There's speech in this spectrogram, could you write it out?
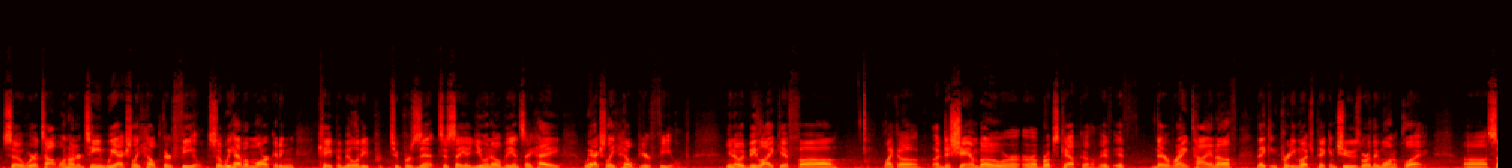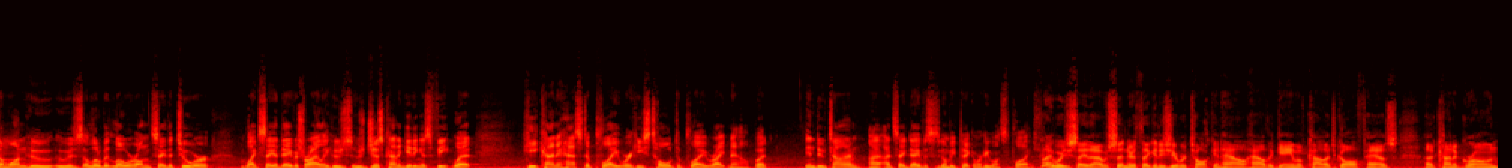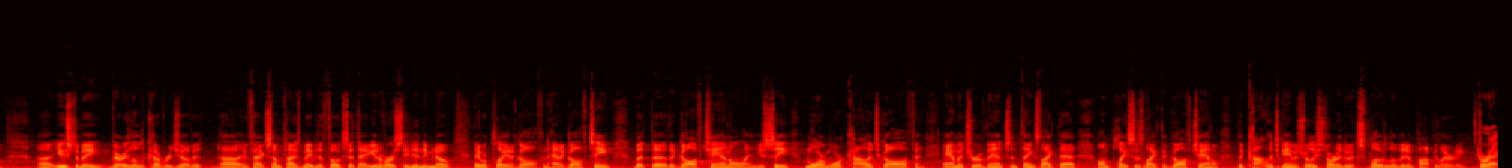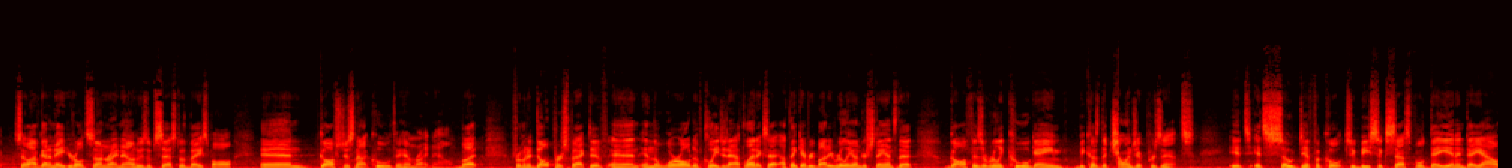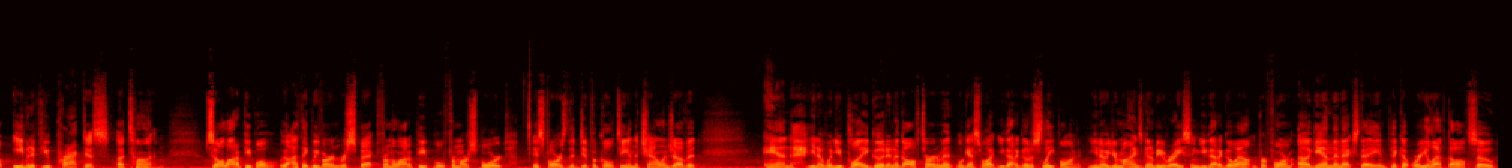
So we're a top 100 team. We actually help their field. So we have a marketing capability pr- to present to, say, a UNLV and say, hey, we actually help your field. You know, it'd be like if, uh, like a, a DeChambeau or, or a Brooks Koepka, if, if they're ranked high enough, they can pretty much pick and choose where they want to play. Uh, someone who, who is a little bit lower on, say, the tour, like say a Davis Riley, who's who's just kind of getting his feet wet, he kind of has to play where he's told to play right now. But in due time, I, would say Davis is going to be picking where he wants to play. It's funny where you say that. I was sitting there thinking as you were talking how how the game of college golf has uh, kind of grown. Uh, used to be very little coverage of it. Uh, in fact, sometimes maybe the folks at that university didn't even know they were playing golf and had a golf team. But the, the Golf Channel, and you see more and more college golf and amateur events and things like that on places like the Golf Channel. The college game has really started to explode a little bit in popularity. Correct. So I've got an eight year old son right now who's obsessed with baseball, and golf's just not cool to him right now. But from an adult perspective and in the world of collegiate athletics, I think everybody really understands that golf is a really cool game because the challenge it presents. It's it's so difficult to be successful day in and day out, even if you practice a ton. So a lot of people, I think we've earned respect from a lot of people from our sport as far as the difficulty and the challenge of it. And, you know, when you play good in a golf tournament, well, guess what? You got to go to sleep on it. You know, your mind's going to be racing. You got to go out and perform again the next day and pick up where you left off. So,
